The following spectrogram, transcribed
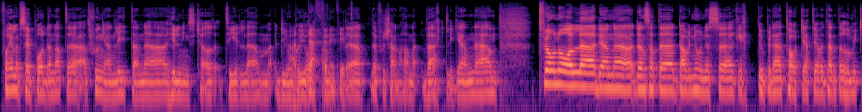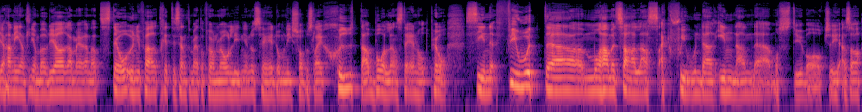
för LFC-podden att, att sjunga en liten uh, hyllningskör till um, Diogo ja, Jota. Definitivt. Det, det förtjänar han verkligen. Uh, 2-0, eh, den, eh, den satte David Nunes eh, rätt upp i nättaket. Jag vet inte hur mycket han egentligen behövde göra mer än att stå ungefär 30 cm från mållinjen och se Dominik Soboslaj skjuta bollen stenhårt på sin fot. Mohamed Salahs aktion där innan måste ju vara också, alltså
